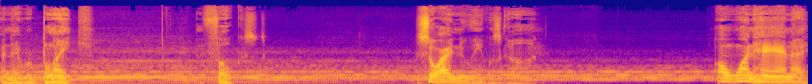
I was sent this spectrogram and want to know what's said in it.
And they were blank and focused. So I knew he was gone on one hand, I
